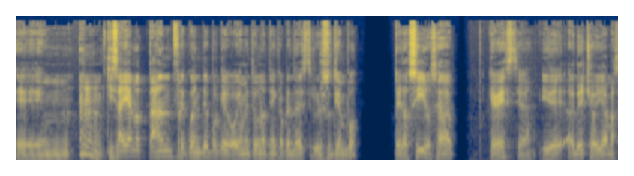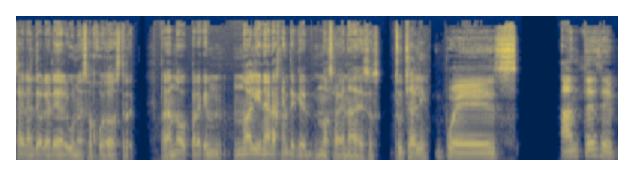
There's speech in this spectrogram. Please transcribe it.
Eh, quizá ya no tan frecuente, porque obviamente uno tiene que aprender a distribuir su tiempo. Pero sí, o sea, qué bestia. Y de, de hecho, ya más adelante hablaré de alguno de esos juegos para, no, para que no alienar a gente que no sabe nada de esos. ¿Tú, Charlie? Pues antes de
